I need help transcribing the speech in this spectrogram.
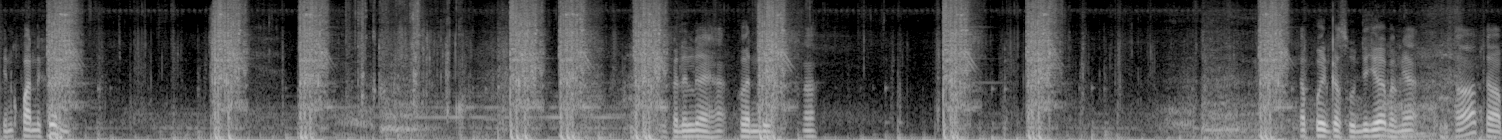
เห็นควันขึ้น ไปเรื่อยๆฮะเพลินดีนะ ถ้าปืนกระสุนเยอะๆแบบเนี้ยชอบชอบ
